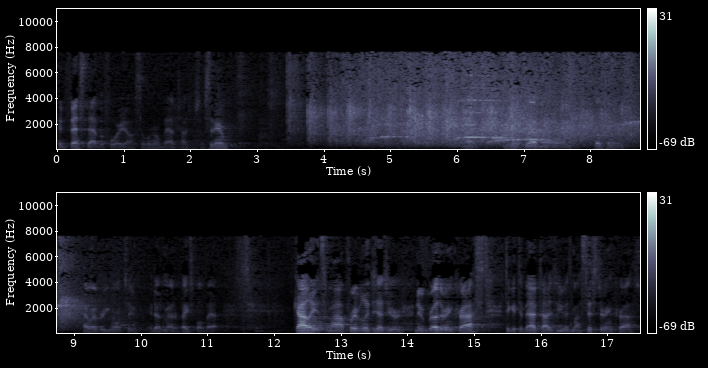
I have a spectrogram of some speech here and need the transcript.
confess that before y'all. So we're going to baptize her. So sit down. Right, you're going to grab my arm, both hands however you want to. It doesn't matter. Baseball bat. Kylie, it's my privilege as your new brother in Christ to get to baptize you as my sister in Christ.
